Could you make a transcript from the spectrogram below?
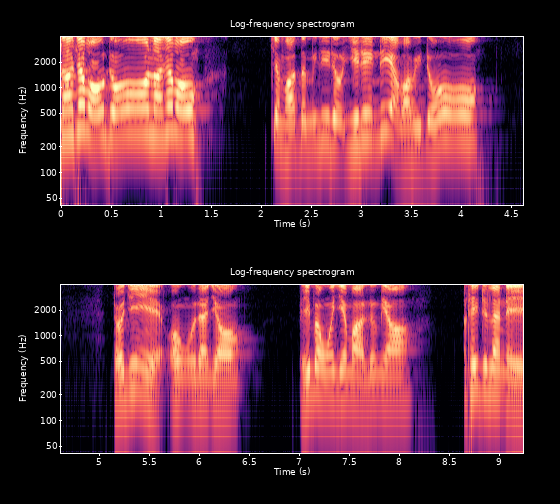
လာကြပါဦးတော့လာကြပါဦးကျမသမီးလေးတော့ရေတွေနေရပါပြီတော့တော်ချင်းရဲ့အောင်ဦးတန်းကြောင့် ဘေးပတ်ဝန်းကျင်မှာလူများအထိတ်တလက်နဲ့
